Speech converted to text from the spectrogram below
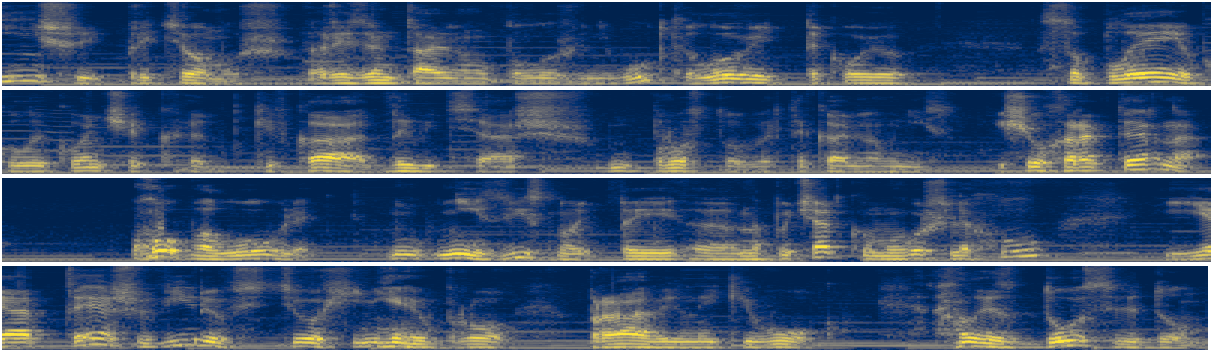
Інший при цьому ж горизонтальному положенні вудки ловить такою соплею, коли кончик ківка дивиться аж ну, просто вертикально вниз. І що характерно, оба ловлять. Ну ні, звісно, при, на початку мого шляху я теж вірив в цю ахінею про правильний ківок. Але з досвідом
